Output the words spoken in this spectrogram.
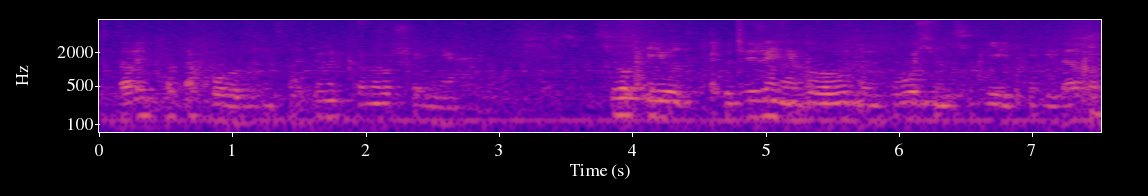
составлять протоколы в административных правонарушениях. Всего в период выдвижения было выдвинуто 89 кандидатов,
